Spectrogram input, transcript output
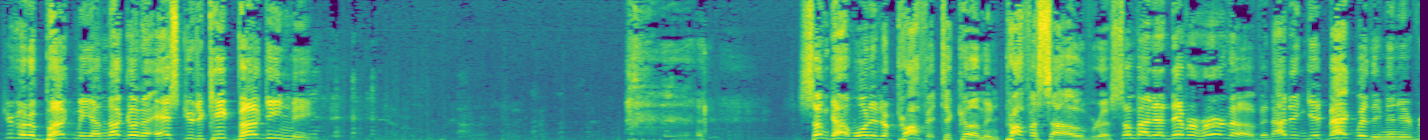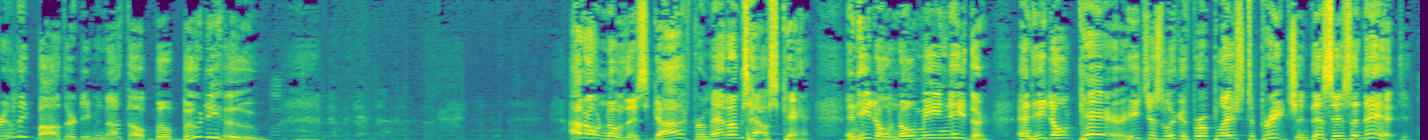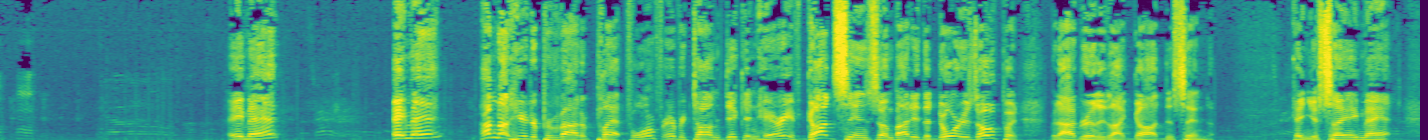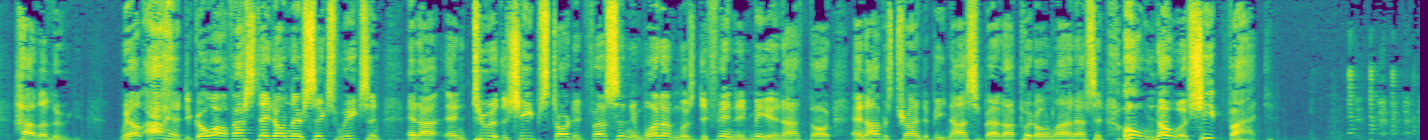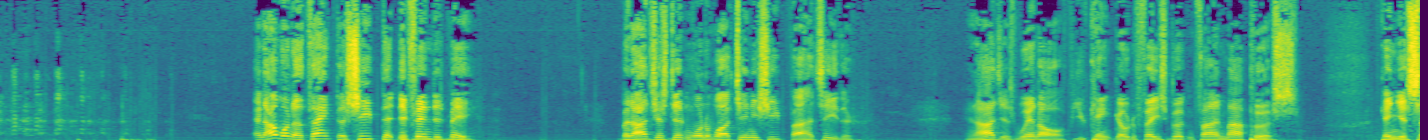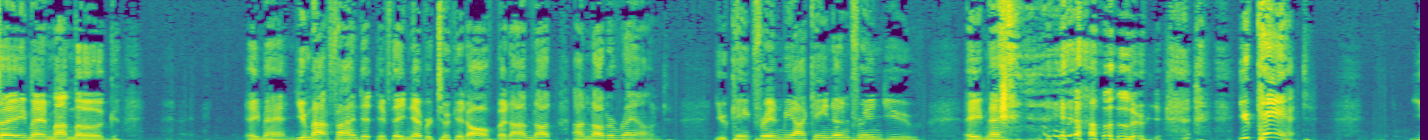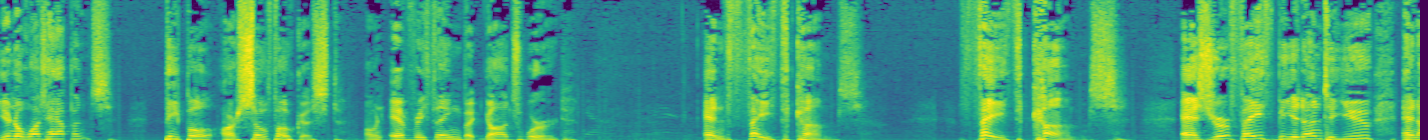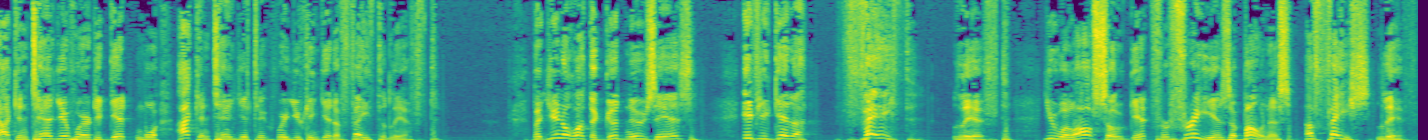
If you're going to bug me, I'm not going to ask you to keep bugging me. Some guy wanted a prophet to come and prophesy over us, somebody I'd never heard of, and I didn't get back with him, and it really bothered him, and I thought, well, booty hoo. I don't know this guy from Adam's house cat, and he don't know me neither, and he don't care. He's just looking for a place to preach, and this isn't it. Amen. Amen. I'm not here to provide a platform for every Tom, Dick, and Harry. If God sends somebody, the door is open. But I'd really like God to send them. Can you say amen? Hallelujah. Well, I had to go off. I stayed on there six weeks, and and I and two of the sheep started fussing, and one of them was defending me. And I thought, and I was trying to be nice about it. I put online. I said, "Oh no, a sheep fight." and I want to thank the sheep that defended me. But I just didn't want to watch any sheep fights either. And I just went off. You can't go to Facebook and find my puss. Can you say, man, my mug? Amen. You might find it if they never took it off, but I'm not, I'm not around. You can't friend me, I can't unfriend you. Amen. Hallelujah. You can't. You know what happens? People are so focused on everything but God's Word. And faith comes. Faith comes as your faith be it unto you, and I can tell you where to get more. I can tell you to where you can get a faith lift. But you know what the good news is? If you get a faith lift, you will also get for free as a bonus a face lift.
